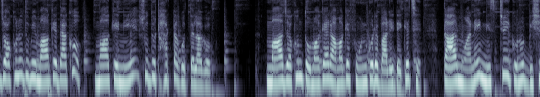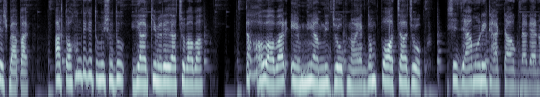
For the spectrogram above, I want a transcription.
যখনই তুমি মাকে দেখো মাকে নিয়ে শুধু ঠাট্টা করতে লাগো। মা যখন তোমাকে আর আমাকে ফোন করে বাড়ি ডেকেছে তার মানে নিশ্চয়ই কোনো বিশেষ ব্যাপার। আর তখন থেকে তুমি শুধু ইয়ার্কি মেরে যাচ্ছ বাবা। তাও আবার এমনি এমনি জোক নয় একদম পচা জোক। সে যেমনই ঠাট্টা হোক না কেন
